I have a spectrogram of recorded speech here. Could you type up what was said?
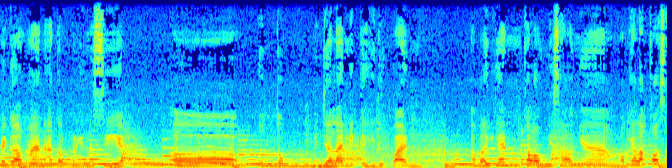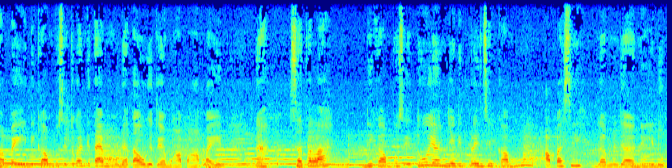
pegangan atau prinsip uh, untuk menjalani kehidupan? Apalagi kan kalau misalnya oke okay lah kalau sampai di kampus itu kan kita emang udah tahu gitu ya mau ngapa-ngapain. Nah setelah di kampus itu yang jadi prinsip kamu apa sih dalam menjalani hidup?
